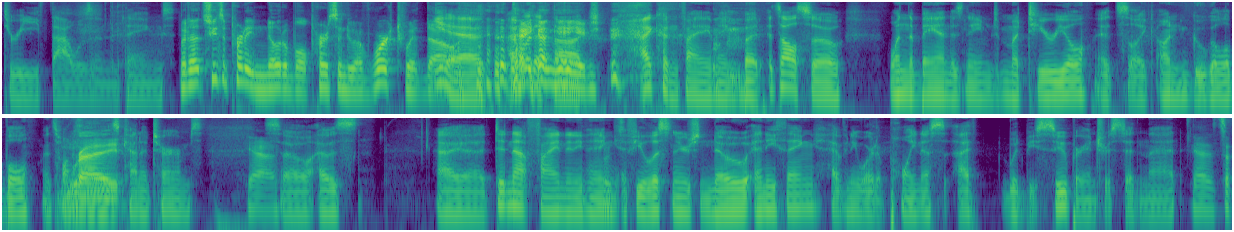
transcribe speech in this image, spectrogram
3,000 things. But uh, she's a pretty notable person to have worked with, though. Yeah, at I that young age. I couldn't find anything, but it's also when the band is named Material, it's like ungoogleable. It's one of those kind of terms. Yeah. So I was, I uh, did not find anything. If you listeners know anything, have anywhere to point us, I would be super interested in that. Yeah, it's a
